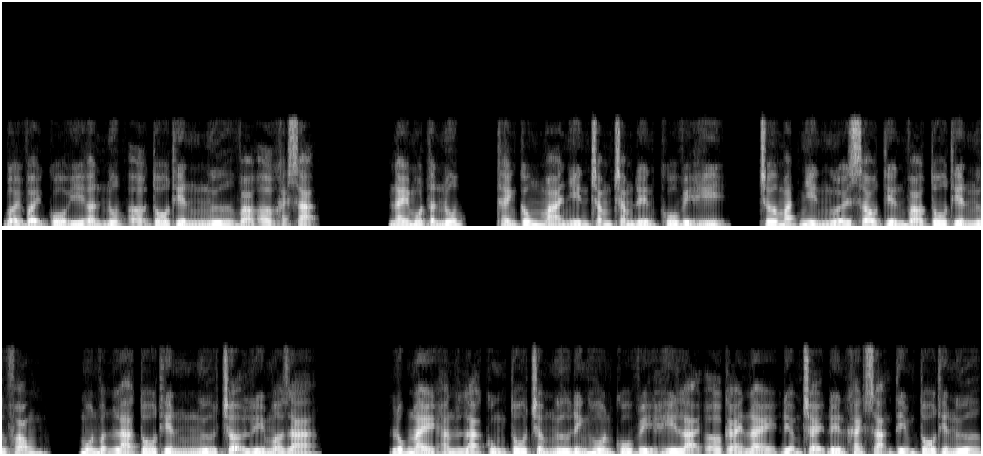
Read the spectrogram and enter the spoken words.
bởi vậy cô ý ẩn nút ở Tô Thiên Ngữ và ở khách sạn. Nay một tần nút, thành công mà nhìn chằm chằm đến cố vị hy, trơ mắt nhìn người sau tiến vào Tô Thiên Ngữ phòng, môn vẫn là Tô Thiên Ngữ trợ lý mở ra. Lúc này hẳn là cùng Tô Trầm Ngư đính hôn cố vị hy lại ở cái này điểm chạy đến khách sạn tìm Tô Thiên Ngữ.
